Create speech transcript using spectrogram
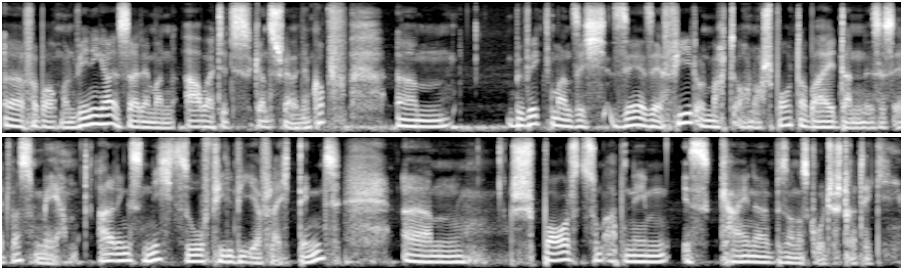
äh, verbraucht man weniger, es sei denn, man arbeitet ganz schwer mit dem Kopf. Ähm, bewegt man sich sehr, sehr viel und macht auch noch Sport dabei, dann ist es etwas mehr. Allerdings nicht so viel, wie ihr vielleicht denkt. Ähm, Sport zum Abnehmen ist keine besonders gute Strategie.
